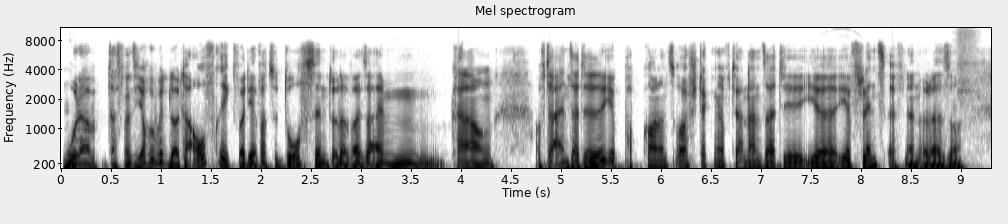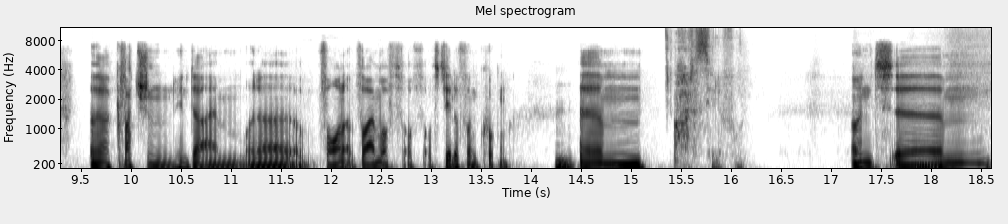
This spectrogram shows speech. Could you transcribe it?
Mhm. Oder dass man sich auch über die Leute aufregt, weil die einfach zu doof sind oder weil sie einem, keine Ahnung, auf der einen Seite ihr Popcorn ins Ohr stecken, auf der anderen Seite ihr, ihr Flens öffnen oder so. Oder quatschen hinter einem oder vor, vor allem auf, auf, aufs Telefon gucken. Mhm. Ähm, Oh, das Telefon. und ähm,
